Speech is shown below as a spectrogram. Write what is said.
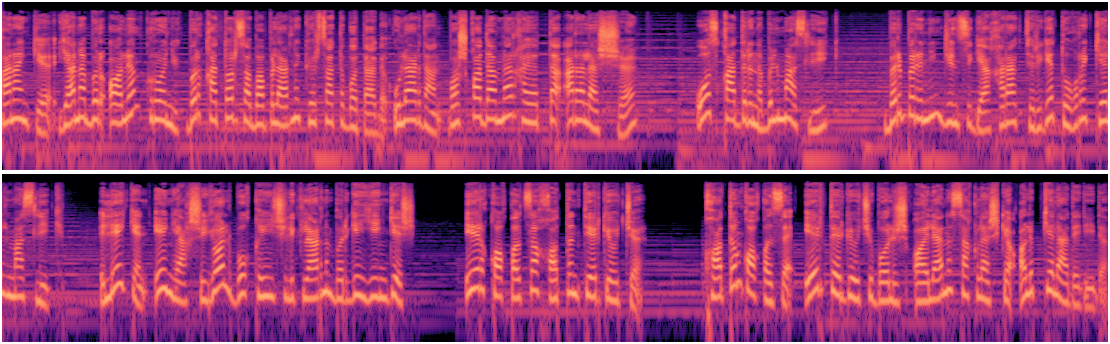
qarangki yana bir olim kronik bir qator sabablarni ko'rsatib o'tadi. Ulardan boshqa odamlar hayotda aralashishi o'z qadrini bilmaslik bir birining jinsiga xarakteriga to'g'ri kelmaslik. Lekin eng yaxshi yo'l bu qiyinchiliklarni birga yengish. Er qoqilsa xotin tergovchi. Xotin qoqilsa er tergovchi bo'lish oilani saqlashga olib keladi deydi.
